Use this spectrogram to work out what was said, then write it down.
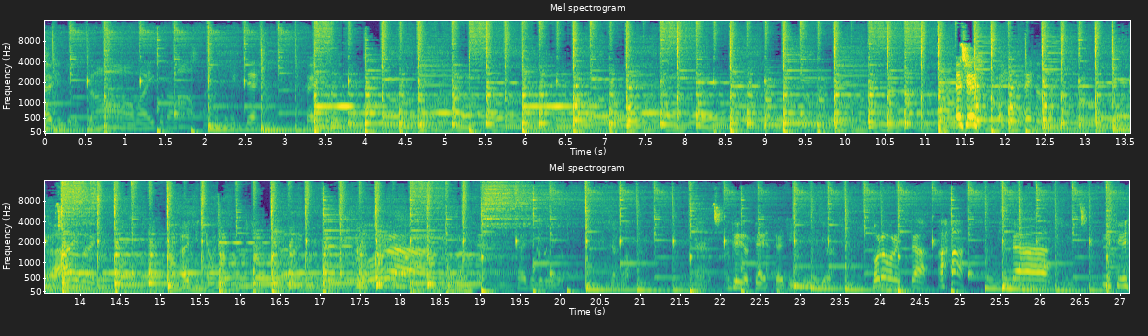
え。大臣とこ行ったな。お前いい子だな。大臣とこ行って。大臣。よしよし。はい、はい、そうそう。はい、はい、ちんちゃんおい。ほら、すいません大臣とこ行くよ。手やって、大臣とこ行くよ。ほらほら、行った。あは行った。よしよし。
